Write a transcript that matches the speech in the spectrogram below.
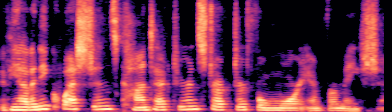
If you have any questions, contact your instructor for more information.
